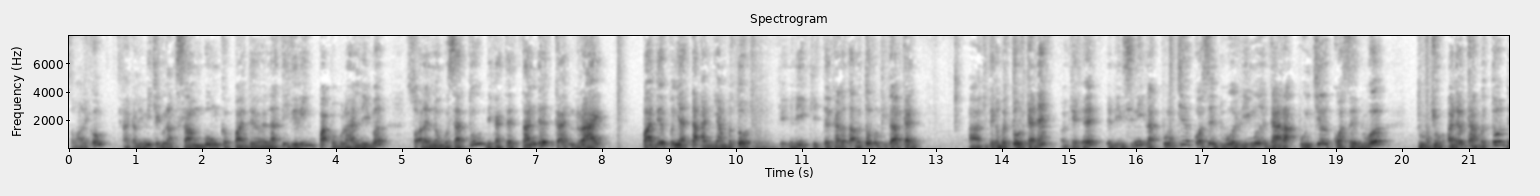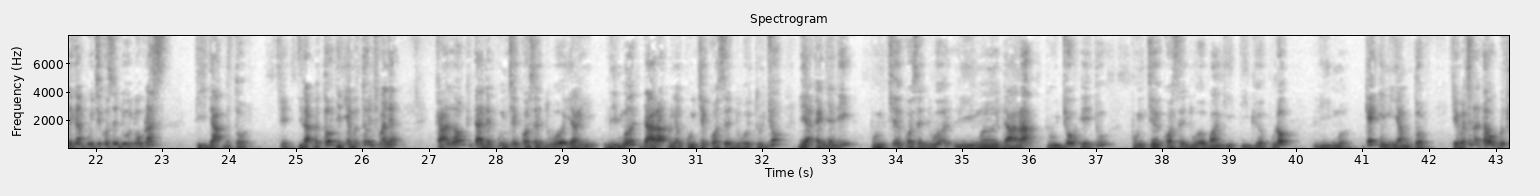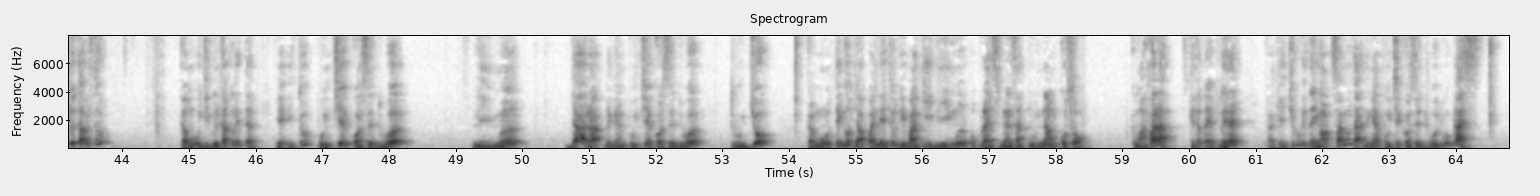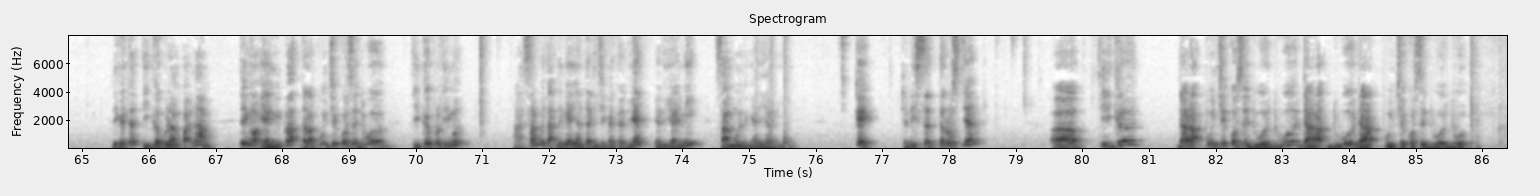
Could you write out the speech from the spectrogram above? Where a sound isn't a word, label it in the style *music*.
Assalamualaikum. Ah, Kali ini cikgu nak sambung kepada latih diri 4.5. Soalan nombor 1 dia kata tandakan right pada penyataan yang betul. Okey, jadi kita kalau tak betul pun kita akan uh, kita akan betulkan eh. Okey, eh. Jadi di sini lah punca kuasa 2 5 darab punca kuasa 2 7. Adakah betul dengan punca kuasa 2 12? Tidak betul. Okey, tidak betul. Jadi yang betul macam mana? Kalau kita ada punca kuasa 2 yang 5 darab dengan punca kuasa 2 7, dia akan jadi punca kuasa 2 5 darab 7 iaitu punca kuasa 2 bagi 35. Okey, ini yang betul. Okey, macam nak tahu betul tak betul? Kamu uji guna kalkulator iaitu punca kuasa 2 5 darab dengan punca kuasa 2 7 kamu tengok jawapan dia tu dibagi 5.9160. Kamu hafal lah. Kita tak payah play eh. Okey, cuba kita tengok sama tak dengan punca kuasa 2 12. Dia kata 3.46. Tengok yang ni pula dalam punca kuasa 2 3.5. Ha, sama tak dengan yang tadi cikgu kata tadi eh? Yang ini sama dengan yang ini. Okey. Jadi seterusnya uh, 3 darab punca kuasa 2 2 darab 2 darab punca kuasa 2 2.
